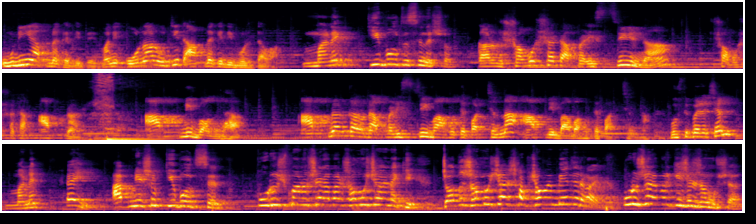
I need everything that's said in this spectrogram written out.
উনি আপনাকে দিবে। মানে ওনার উচিত আপনাকে ডিভোর্স দেওয়া। মানে কি বলতেছেন এসব? কারণ সমস্যাটা আপনার স্ত্রীর না সমস্যাটা আপনার। আপনি বন্ধা। আপনার কারণে আপনার স্ত্রী মা হতে পারছেন না আপনি বাবা হতে পারছেন না। বুঝতে পেরেছেন? মানে এই আপনি এসব কি বলছেন? পুরুষ মানুষের আবার সমস্যা হয় নাকি? যত সমস্যা সব সময় মেয়েদের হয়। পুরুষের আবার কিসের সমস্যা?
